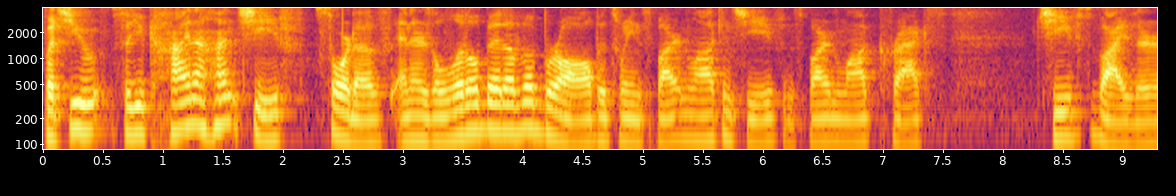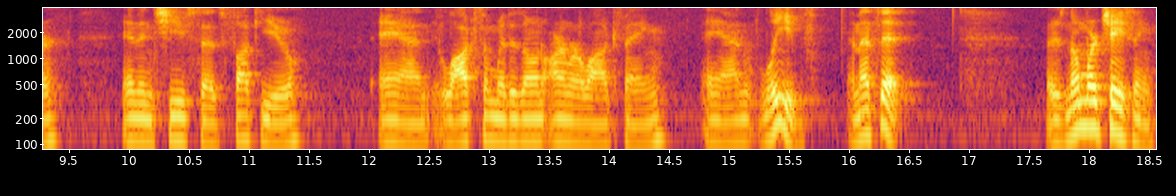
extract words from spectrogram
But you, so you kind of hunt Chief, sort of, and there's a little bit of a brawl between Spartan Locke and Chief, and Spartan Locke cracks Chief's visor, and then Chief says, fuck you, and locks him with his own armor lock thing, and leaves. And that's it. There's no more chasing.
